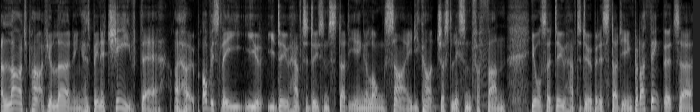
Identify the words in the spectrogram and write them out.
a large part of your learning has been achieved there. I hope. Obviously, you you do have to do some studying alongside. You can't just listen for fun. You also do have to do a bit of studying. But I think that uh,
